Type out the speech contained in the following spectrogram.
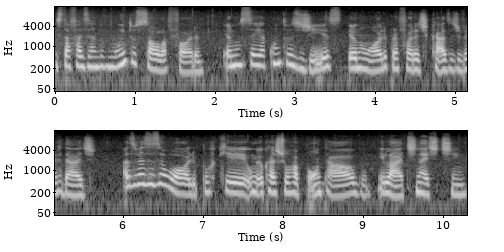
Está fazendo muito sol lá fora. Eu não sei há quantos dias eu não olho para fora de casa de verdade. Às vezes eu olho porque o meu cachorro aponta algo e late, né, Tim?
